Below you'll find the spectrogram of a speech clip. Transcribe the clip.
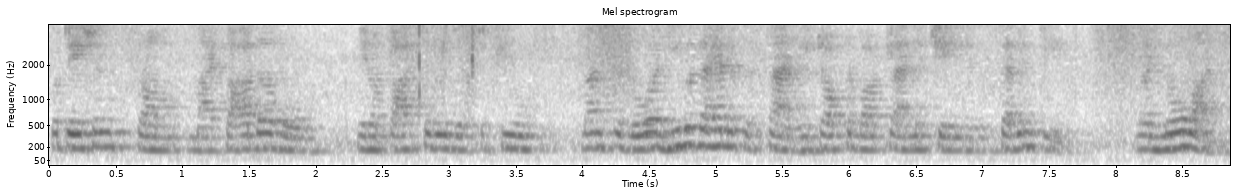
quotations from my father who, you know, passed away just a few months ago, and he was ahead of his time. He talked about climate change in the 70s when no one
